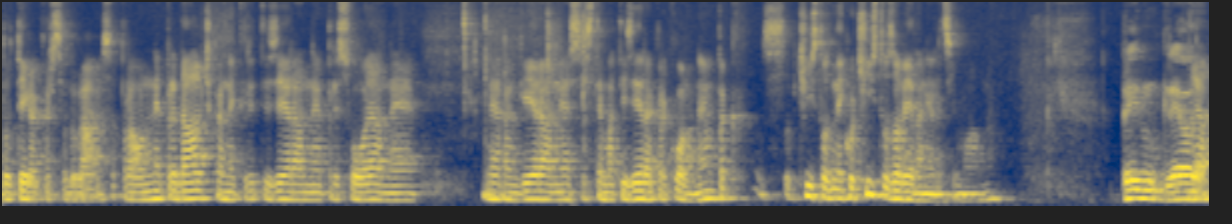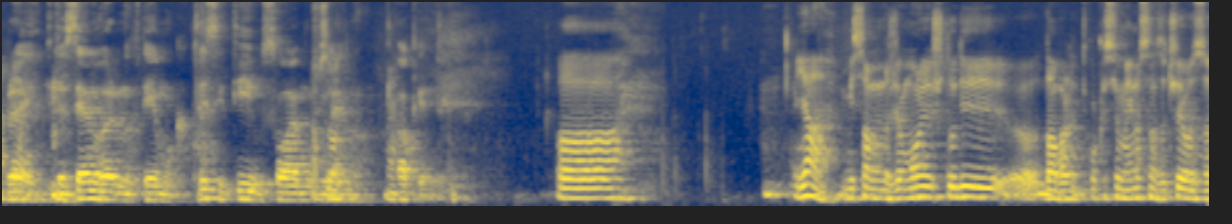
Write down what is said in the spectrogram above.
do tega, kar se dogaja. Se pravi, ne predalčka, ne kritizira, ne presoja, ne, ne rangira, ne sistematizira karkoli, ampak čisto, neko čisto zavedanje. Recimo, Preden gremo Ja, naprej, ja. te vseeno vrnil k temu, kako si ti v svojem življenju. ja. Okay. Uh, ja, mislim, že moj študij, dobro, kot si omenil, sem začel z,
